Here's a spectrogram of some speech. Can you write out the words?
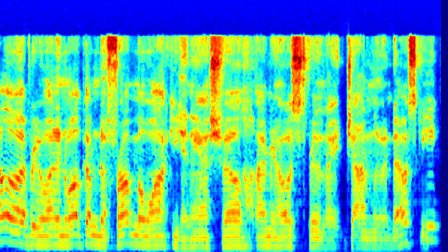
Hello, everyone, and welcome to From Milwaukee to Nashville. I'm your host for the night, John Lewandowski.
